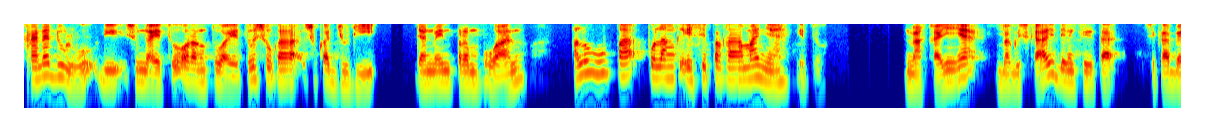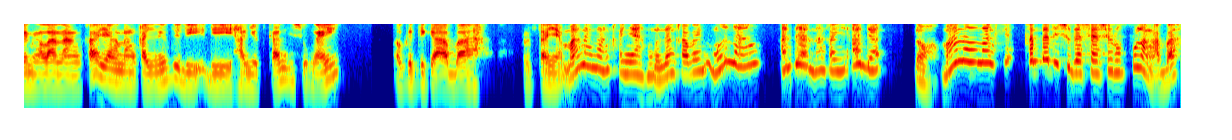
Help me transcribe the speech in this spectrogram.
Karena dulu di Sunda itu orang tua itu suka suka judi dan main perempuan, lalu lupa pulang ke isi pertamanya gitu. Makanya bagus sekali dengan cerita si KBN Ngalanangka yang nangkanya itu di, dihanyutkan di sungai, Lalu ketika Abah bertanya, mana nangkanya? Menang kabayan? Menang. Ada nangkanya, ada. Loh, mana nangkanya? Kan tadi sudah saya suruh pulang, Abah.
